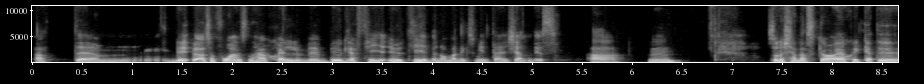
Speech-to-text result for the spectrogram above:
att um, bli, alltså få en sån här självbiografi utgiven om man liksom inte är en kändis. Ah. Mm. Så då kände jag, ska jag skicka till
